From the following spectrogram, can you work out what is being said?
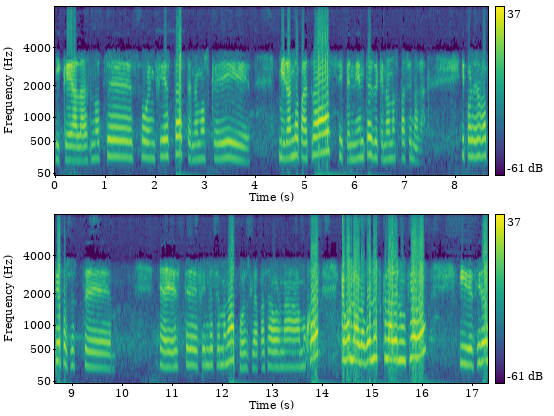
y que a las noches o en fiestas tenemos que ir mirando para atrás y pendientes de que no nos pase nada. Y por desgracia, pues este eh, este fin de semana pues le ha pasado a una mujer que bueno, lo bueno es que la ha denunciado y deciros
